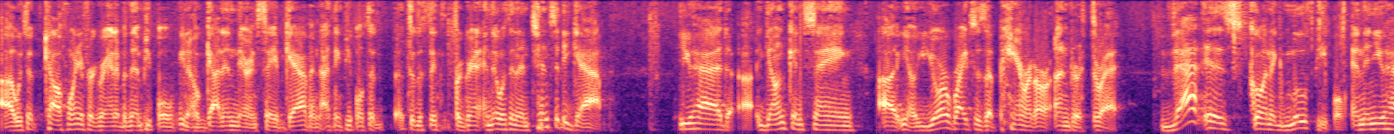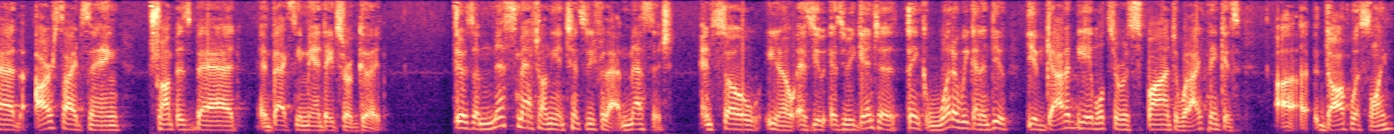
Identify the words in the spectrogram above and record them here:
Uh, we took California for granted, but then people, you know, got in there and saved Gavin. I think people took, took this thing for granted, and there was an intensity gap. You had uh, Youngkin saying, uh, you know, your rights as a parent are under threat. That is going to move people. And then you had our side saying, Trump is bad and vaccine mandates are good. There's a mismatch on the intensity for that message. And so, you know, as you as you begin to think, what are we going to do? You've got to be able to respond to what I think is uh, dog whistling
